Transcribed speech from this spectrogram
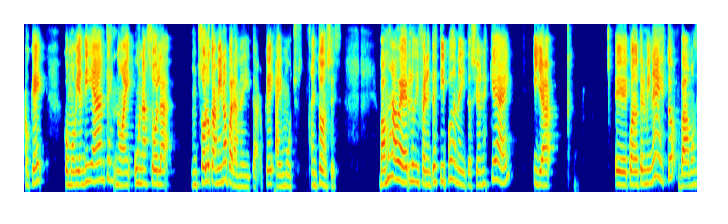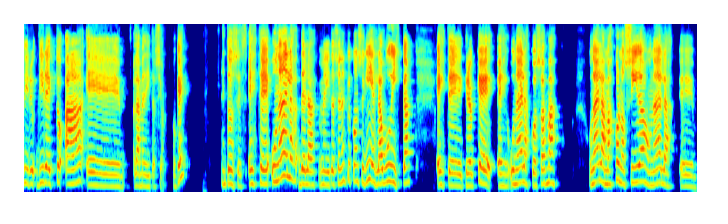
¿Ok? Como bien dije antes, no hay una sola, un solo camino para meditar, ¿ok? Hay muchos. Entonces, Vamos a ver los diferentes tipos de meditaciones que hay y ya eh, cuando termine esto, vamos directo a eh, la meditación, ¿ok? Entonces, este, una de las, de las meditaciones que conseguí es la budista. Este, creo que es una de las cosas más, una de las más conocidas, una de las, eh,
